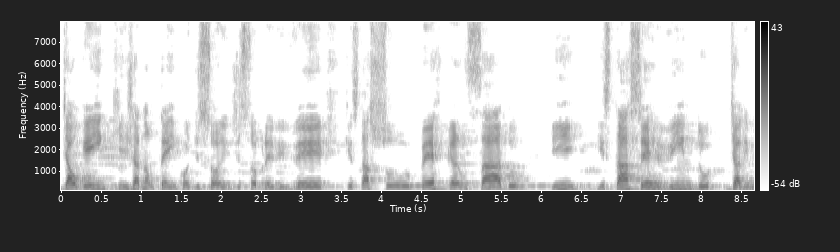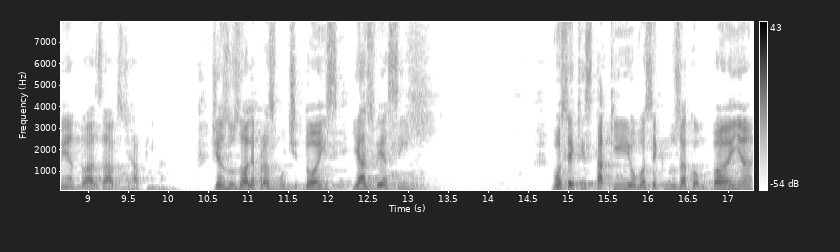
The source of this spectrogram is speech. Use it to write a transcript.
de alguém que já não tem condições de sobreviver, que está super cansado e está servindo de alimento às aves de rapina. Jesus olha para as multidões e as vê assim. Você que está aqui ou você que nos acompanha,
